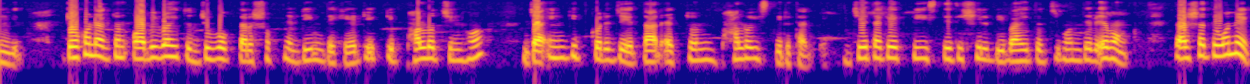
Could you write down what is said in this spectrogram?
ইঙ্গিত। যখন একজন অবিবাহিত যুবক তার স্বপ্নে ডিম দেখে, এটি একটি ভালো চিহ্ন যা ইঙ্গিত করে যে তার একজন ভালো স্ত্রী থাকবে। যে তাকে একটি স্থিতিশীল বিবাহিত জীবন দেবে এবং তার সাথে অনেক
